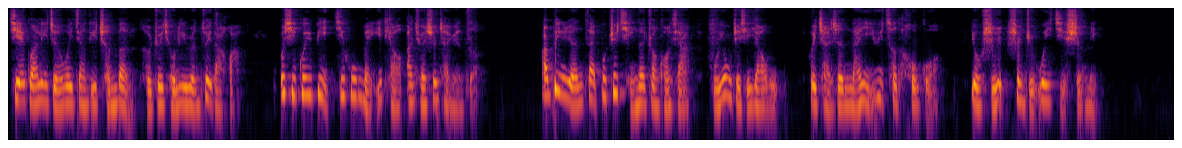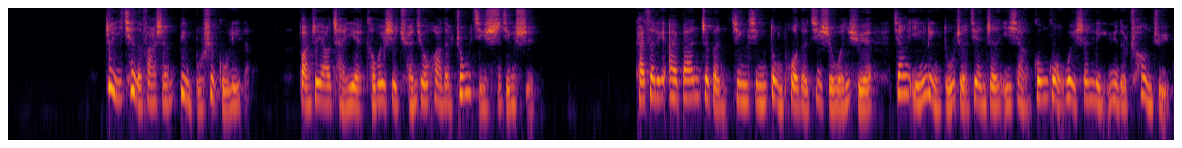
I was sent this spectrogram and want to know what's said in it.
企业管理者为降低成本和追求利润最大化，不惜规避几乎每一条安全生产原则。而病人在不知情的状况下服用这些药物，会产生难以预测的后果，有时甚至危及生命。这一切的发生并不是孤立的。仿制药产业可谓是全球化的终极试金石。凯瑟琳·艾班这本惊心动魄的纪实文学，将引领读者见证一项公共卫生领域的创举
